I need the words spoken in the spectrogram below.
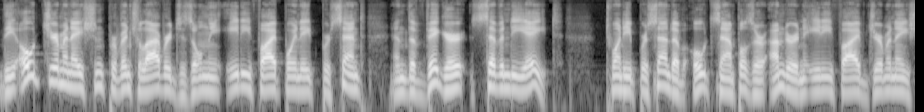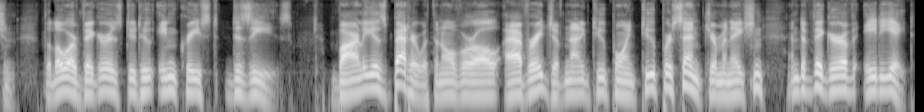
The oat germination provincial average is only 85.8% and the vigor 78. 20% of oat samples are under an 85 germination. The lower vigor is due to increased disease. Barley is better with an overall average of 92.2% germination and a vigor of 88.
